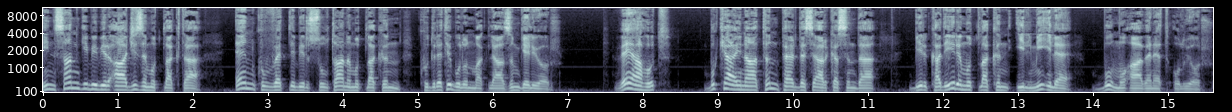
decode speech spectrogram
İnsan gibi bir aciz mutlakta, en kuvvetli bir sultanı mutlakın kudreti bulunmak lazım geliyor. Veyahut bu kainatın perdesi arkasında bir kadir mutlakın ilmi ile bu muavenet oluyor.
